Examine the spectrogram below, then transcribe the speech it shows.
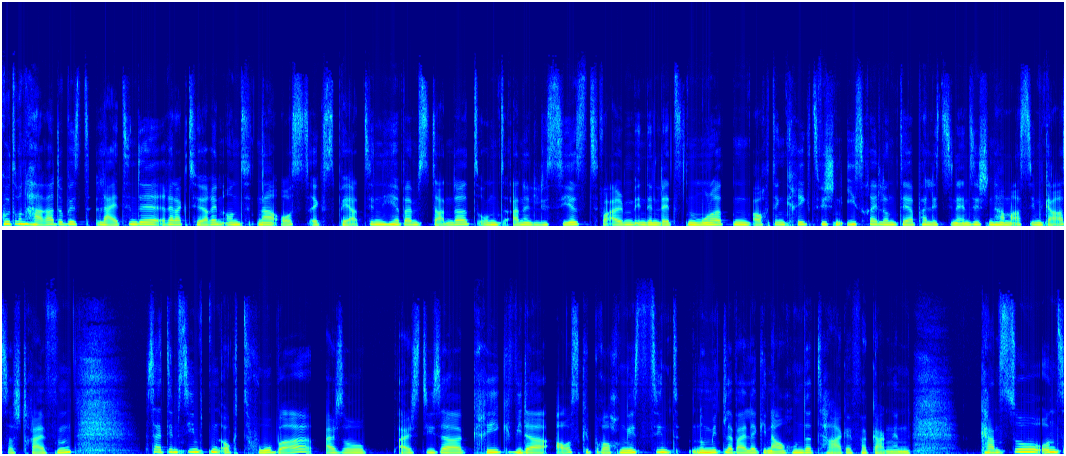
Gudrun Harrer, du bist leitende Redakteurin und Nahostexpertin hier beim Standard und analysierst vor allem in den letzten Monaten auch den Krieg zwischen Israel und der palästinensischen Hamas im Gazastreifen. Seit dem 7. Oktober, also als dieser Krieg wieder ausgebrochen ist, sind nun mittlerweile genau 100 Tage vergangen. Kannst du uns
